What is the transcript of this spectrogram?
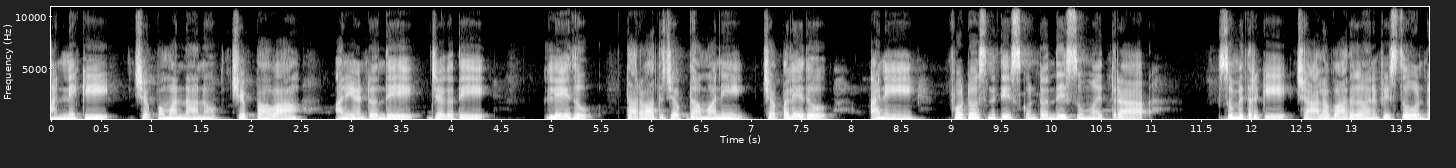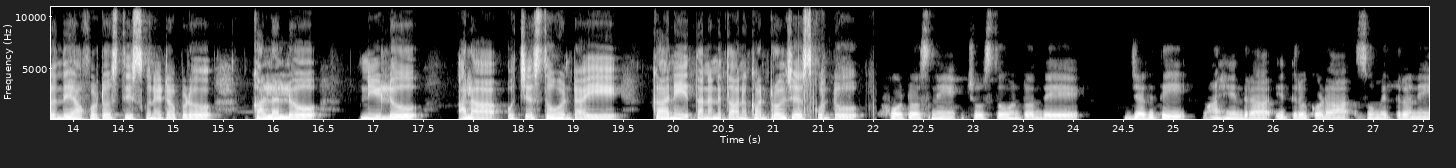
అన్నికి చెప్పమన్నాను చెప్పావా? అని అంటుంది జగతి. లేదు తర్వాత చెప్దామని చెప్పలేదు అని ఫొటోస్ని తీసుకుంటుంది సుమిత్ర. సుమిత్రకి చాలా బాధగా అనిపిస్తూ ఉంటుంది ఆ ఫొటోస్ తీసుకునేటప్పుడు. కళ్ళల్లో నీళ్ళు అలా వచ్చేస్తూ ఉంటాయి. కానీ తనని తాను కంట్రోల్ చేసుకుంటూ ఫొటోస్ని చూస్తూ ఉంటుంది. జగతి మహేంద్ర ఇద్దరు కూడా సుమిత్రని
